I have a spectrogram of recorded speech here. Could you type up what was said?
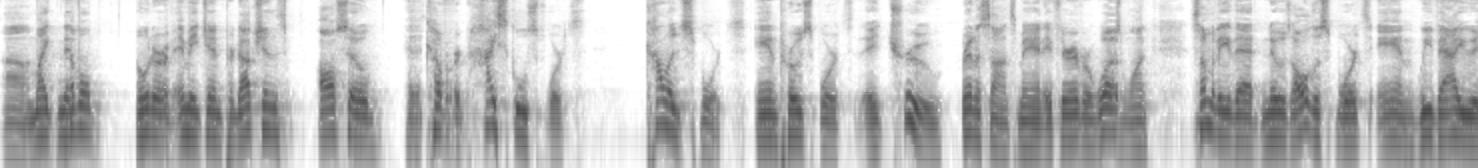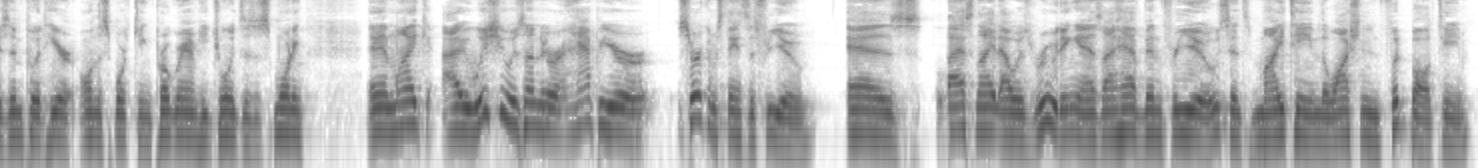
Uh, Mike Neville, owner of MHN Productions, also has covered high school sports, college sports, and pro sports. A true renaissance man, if there ever was one. Somebody that knows all the sports, and we value his input here on the Sports King program. He joins us this morning. And Mike, I wish he was under happier circumstances for you. As last night I was rooting, as I have been for you since my team, the Washington football team.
